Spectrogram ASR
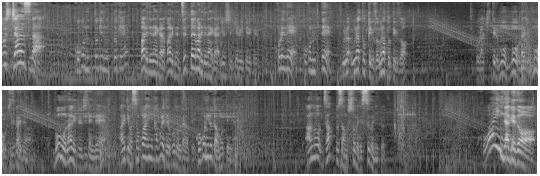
よしチャンスだ。ここ塗っとけ塗っとけ。バレてないからバレてない。絶対バレてないから。よしいけるいけるいける。これでここ塗って裏裏取っていくぞ。裏取っていくぞ。ほら来てる。もうもう大丈夫。もう気づかれてないボムを投げてる時点で相手はそこら辺に隠れてることを疑ってる。ここにいるとは思っていない。あのザップさんを仕留めてすぐに行く。怖いんだけど。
